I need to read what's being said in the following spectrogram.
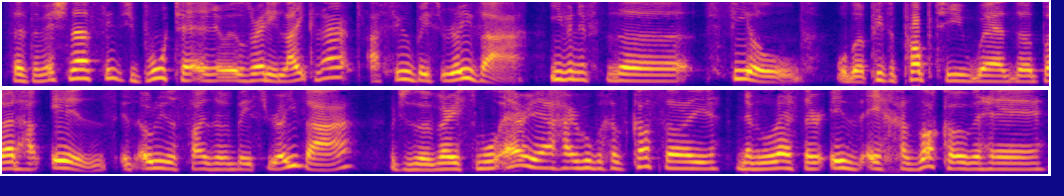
Says the Mishnah, since you bought it and it was already like that, afiru base rova, even if the field or the piece of property where the bird hut is is only the size of a base rova, which is a very small area, nevertheless there is a chazaka over here,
